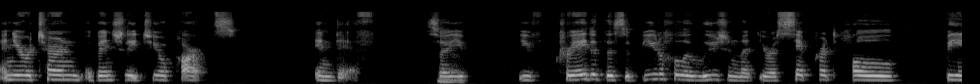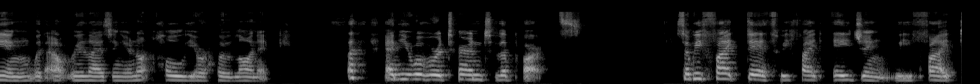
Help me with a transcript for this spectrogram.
and you return eventually to your parts in death. So yeah. you've you've created this beautiful illusion that you're a separate whole being without realizing you're not whole, you're holonic. and you will return to the parts. So we fight death, we fight aging, we fight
